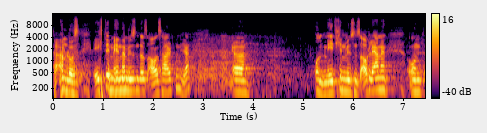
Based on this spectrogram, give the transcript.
harmlos. Echte Männer müssen das aushalten, ja. Äh, und Mädchen müssen es auch lernen. Und, äh,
